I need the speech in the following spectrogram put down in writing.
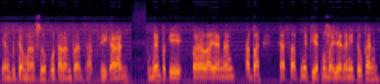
yang juga masuk putaran transaksi kan. Kemudian bagi pelayanan apa jasa penyedia pembayaran itu kan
